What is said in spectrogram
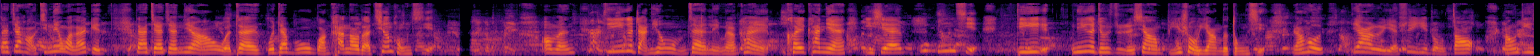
大家好，今天我来给大家讲讲我在国家博物馆看到的青铜器。我们第一个展厅，我们在里面看可以看见一些兵器。第一，第一个就是像匕首一样的东西，然后第二个也是一种刀，然后第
